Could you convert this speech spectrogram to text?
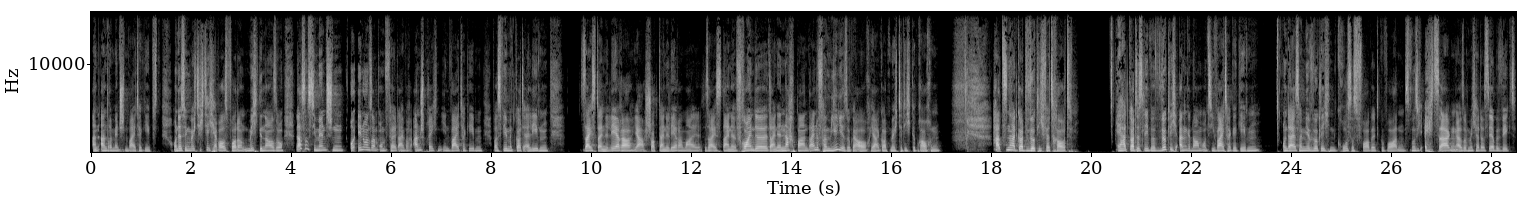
an andere Menschen weitergibst. Und deswegen möchte ich dich herausfordern und mich genauso. Lass uns die Menschen in unserem Umfeld einfach ansprechen, ihnen weitergeben, was wir mit Gott erleben. Sei es deine Lehrer, ja, schock deine Lehrer mal, sei es deine Freunde, deine Nachbarn, deine Familie sogar auch, ja, Gott möchte dich gebrauchen. Hudson hat Gott wirklich vertraut. Er hat Gottes Liebe wirklich angenommen und sie weitergegeben. Und da ist er mir wirklich ein großes Vorbild geworden. Das muss ich echt sagen. Also mich hat das sehr bewegt,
